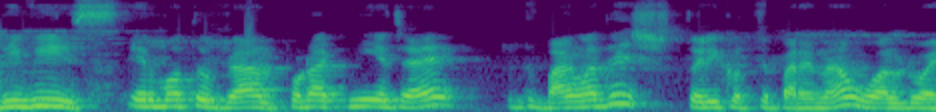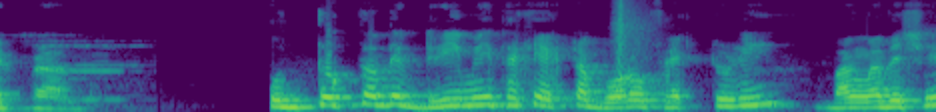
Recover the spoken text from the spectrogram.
লিভিস এর মতো ব্র্যান্ড প্রোডাক্ট নিয়ে যায়, কিন্তু বাংলাদেশ তৈরি করতে পারে না ওয়ার্ল্ড ওয়াইড ব্র্যান্ড উদ্যোক্তাদের ড্রিমেই থাকে একটা বড় ফ্যাক্টরি বাংলাদেশে,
